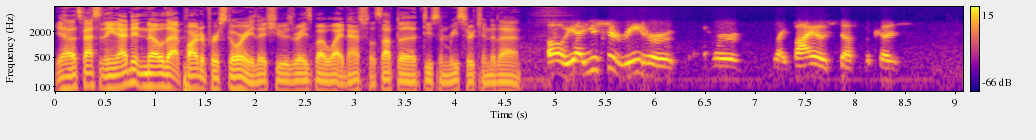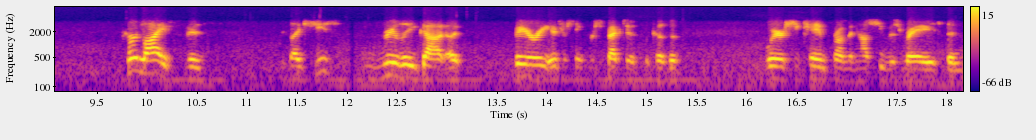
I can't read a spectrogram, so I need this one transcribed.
Yeah, that's fascinating. I didn't know that part of her story that she was raised by white nationalists. I'll have to do some research into that. Oh yeah, you should read her her like bio stuff because her life is like she's really got a very interesting perspective because of where she came from and how she was raised and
